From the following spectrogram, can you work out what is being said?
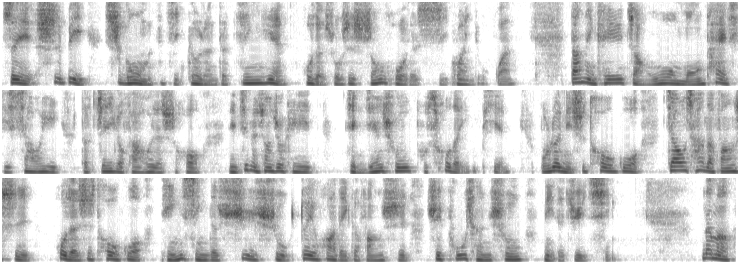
所以势必是跟我们自己个人的经验或者说是生活的习惯有关。当你可以掌握蒙太奇效应的这一个发挥的时候，你基本上就可以剪接出不错的影片。不论你是透过交叉的方式。或者是透过平行的叙述对话的一个方式去铺陈出你的剧情。那么，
